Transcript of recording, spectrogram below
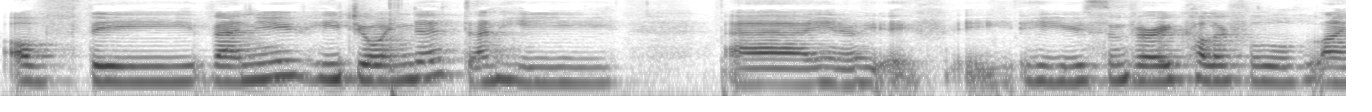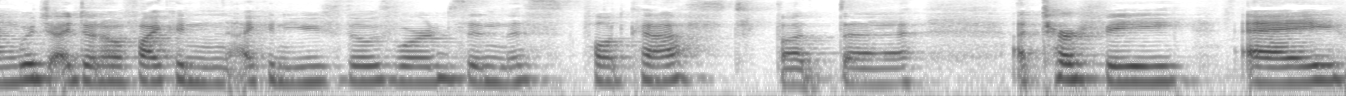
of the venue, he joined it and he, uh, you know, he, he, he used some very colourful language. I don't know if I can I can use those words in this podcast, but uh, a turfy, a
